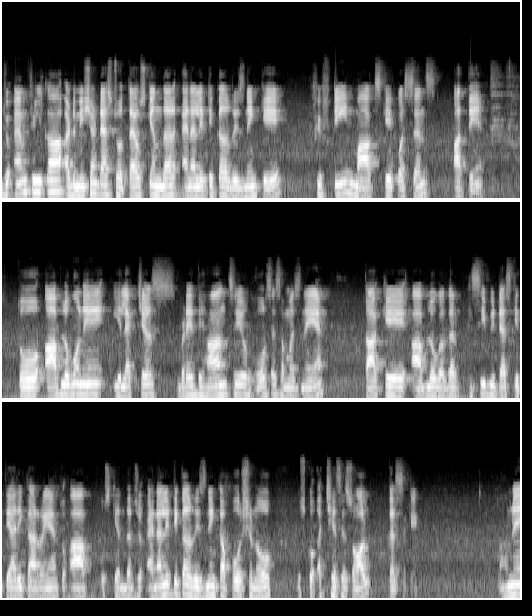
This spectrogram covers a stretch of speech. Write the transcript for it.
जो एम फिल का एडमिशन टेस्ट होता है, उसके अंदर एनालिटिकल रीजनिंग के 15 मार्क्स के क्वेश्चंस आते हैं। तो आप लोगों ने ये लेक्चर्स बड़े ध्यान से और गौर से समझने हैं, ताकि आप लोग अगर किसी भी टेस्ट की तैयारी कर रहे हैं तो आप उसके अंदर जो एनालिटिकल रीजनिंग का पोर्शन हो, उसको अच्छे से सॉल्व कर सकें। तो हमने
